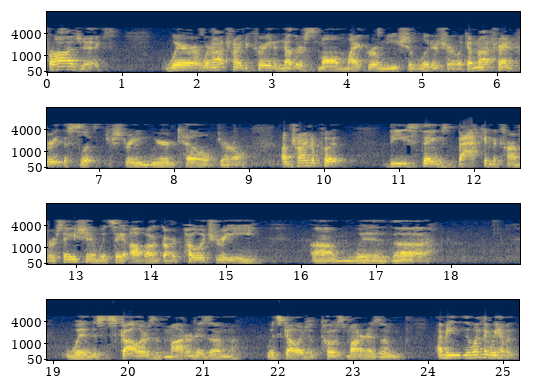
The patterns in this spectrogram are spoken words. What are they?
project where we're not trying to create another small micro niche of literature. Like I'm not trying to create the slipstream weird tell journal. I'm trying to put these things back into conversation with say avant-garde poetry, um, with uh, with scholars of modernism, with scholars of postmodernism. I mean, the one thing we haven't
